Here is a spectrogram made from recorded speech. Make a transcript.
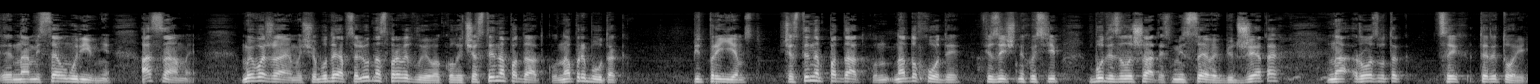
на місцевому рівні. А саме, ми вважаємо, що буде абсолютно справедливо, коли частина податку на прибуток підприємств, частина податку на доходи фізичних осіб буде залишатись в місцевих бюджетах на розвиток цих територій.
